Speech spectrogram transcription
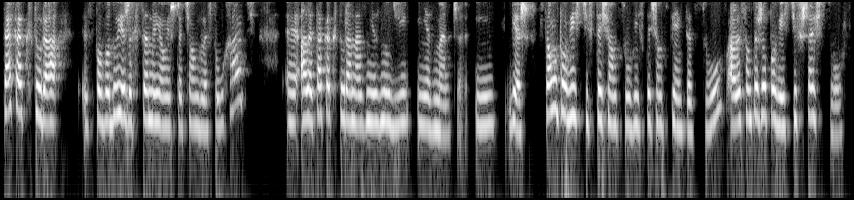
Taka, która spowoduje, że chcemy ją jeszcze ciągle słuchać, e, ale taka, która nas nie znudzi i nie zmęczy. I wiesz, są opowieści w tysiąc słów i w 1500 słów, ale są też opowieści w sześć słów.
